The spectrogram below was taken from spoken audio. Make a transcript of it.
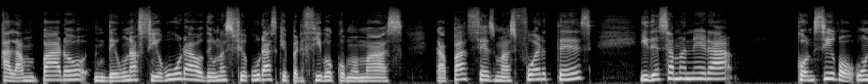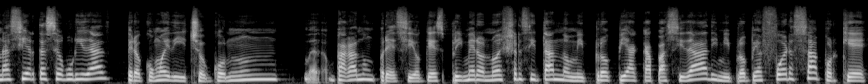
al amparo de una figura o de unas figuras que percibo como más capaces, más fuertes, y de esa manera consigo una cierta seguridad, pero como he dicho, con un pagando un precio, que es primero no ejercitando mi propia capacidad y mi propia fuerza porque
